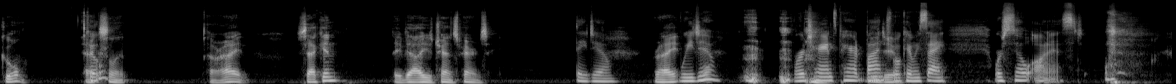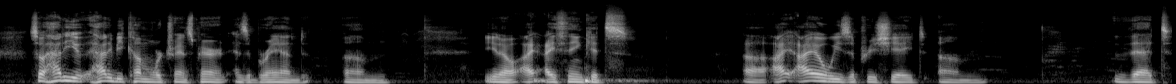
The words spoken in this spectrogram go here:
Cool. cool. Excellent. All right. Second, they value transparency. They do. Right? We do. We're a transparent bunch. What can we say? We're so honest. So how do you how do you become more transparent as a brand? Um, you know, I, I think it's uh, I I always appreciate um, that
